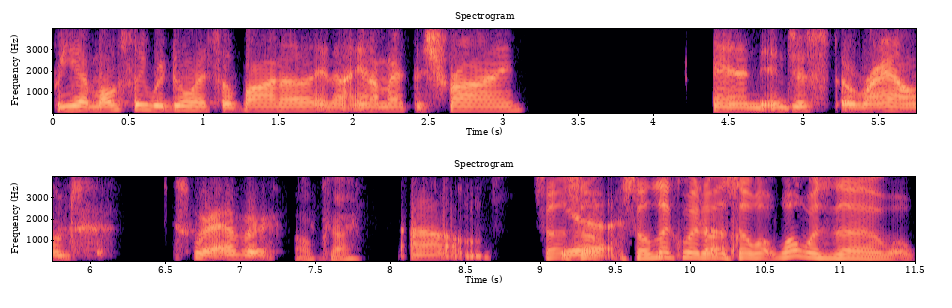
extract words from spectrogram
but yeah, mostly we're doing Savannah, and, I, and I'm at the Shrine, and and just around, just wherever. okay. Um, So, Yeah. so, so liquid. uh, So, what was the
